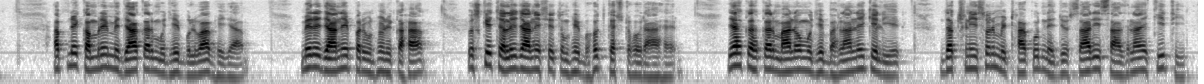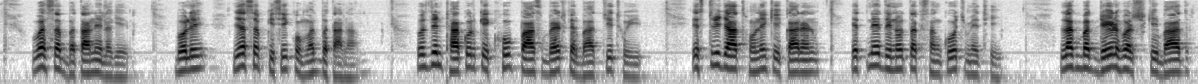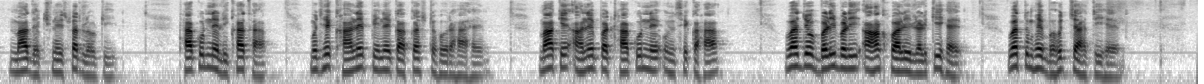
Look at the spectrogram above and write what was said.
अपने कमरे में जाकर मुझे बुलवा भेजा। मेरे जाने पर उन्होंने कहा, उसके चले जाने से तुम्हें बहुत कष्ट हो रहा है। यह कहकर मानो मुझे बहलाने के लिए दक्षिणेश्वर में ठाकुर ने जो सारी साधनाएँ की थी, वह सब बताने लगे। बोले, यह सब किसी को मत बताना। उस दिन ठाकुर के खूब पास बैठकर बातचीत हुई। स्त्री जात होने के कारण इतने दिनों तक संकोच में थी। लगभग डेढ़ वर्ष के बाद माँ दक्षिणेश्वर लौटी। ठाकुर ने लिखा था, मुझे खाने पीने का कष्ट हो रहा है। माँ के आने पर ठाकुर ने उनसे कहा, वह जो बड़ी बड़ी आँख वाली लड़की है, वह तुम्हें बहुत चाहती है।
